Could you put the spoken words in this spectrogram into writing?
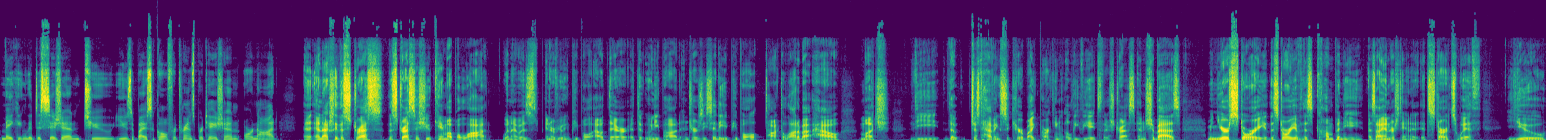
making the decision to use a bicycle for transportation or not. And, and actually, the stress the stress issue came up a lot when I was interviewing people out there at the Oonee Pod in Jersey City. People talked a lot about how much the the just having secure bike parking alleviates their stress. And Shabazz, I mean, your story, the story of this company, as I understand it, it starts with you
